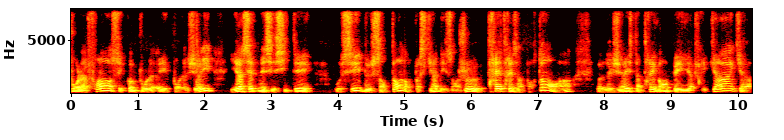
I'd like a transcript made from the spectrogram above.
pour la France et comme pour l'Algérie, il y a cette nécessité aussi de s'entendre parce qu'il y a des enjeux très très importants. Hein. L'Algérie c'est un très grand pays africain qui a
